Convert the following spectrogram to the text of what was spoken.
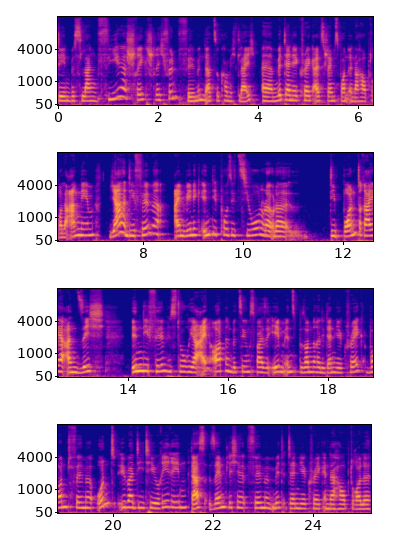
den bislang vier Schrägstrich fünf Filmen, dazu komme ich gleich, äh, mit Daniel Craig als James Bond in der Hauptrolle annehmen. Ja, die Filme ein wenig in die Position oder, oder die Bond-Reihe an sich in die Filmhistorie einordnen, beziehungsweise eben insbesondere die Daniel Craig Bond-Filme und über die Theorie reden, dass sämtliche Filme mit Daniel Craig in der Hauptrolle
